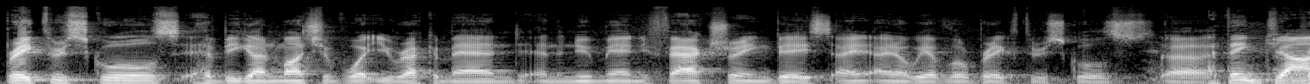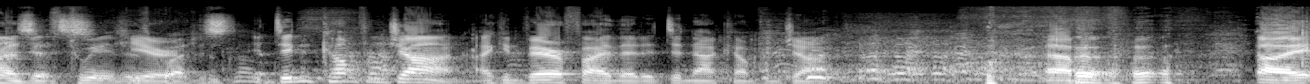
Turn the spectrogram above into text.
Breakthrough schools have begun much of what you recommend, and the new manufacturing-based. I, I know we have little breakthrough schools. Uh, I think John just tweeted this here. question. It didn't come from John. I can verify that it did not come from John. Um, uh,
